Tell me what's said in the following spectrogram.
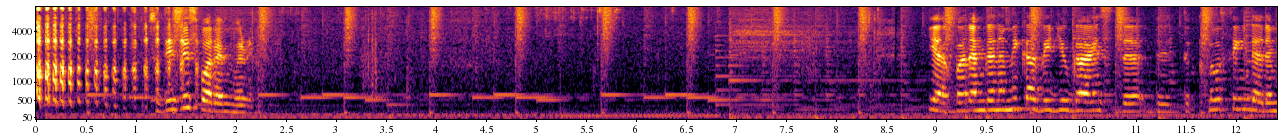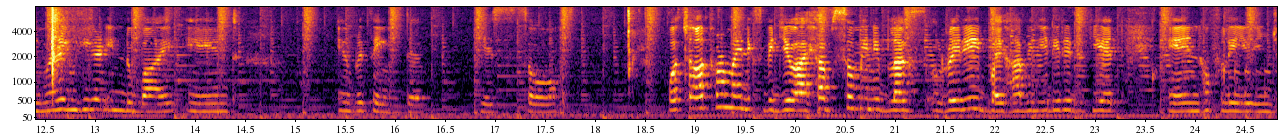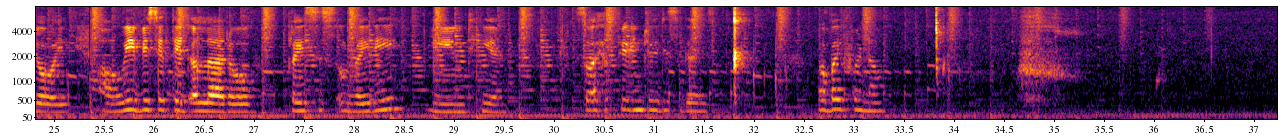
So this is what i'm wearing. Yeah but i'm gonna make a video guys the, the the clothing that i'm wearing here in dubai and everything that yes so watch out for my next video. I have so many vlogs already but i haven't edited it yet and hopefully you enjoy. Uh, we visited a lot of places already and here. So i hope you enjoy this guys. Bye bye for now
